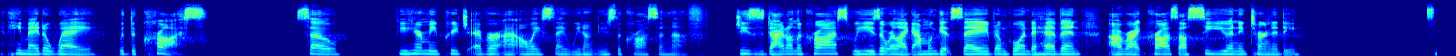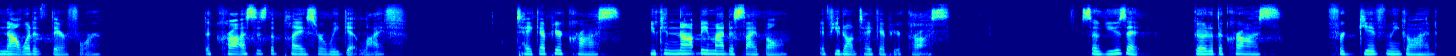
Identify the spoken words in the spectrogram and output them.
And He made a way with the cross. So if you hear me preach ever, I always say we don't use the cross enough. Jesus died on the cross. We use it. We're like, I'm going to get saved. I'm going to heaven. All right, cross. I'll see you in eternity. It's not what it's there for. The cross is the place where we get life. Take up your cross. You cannot be my disciple if you don't take up your cross. So use it. Go to the cross. Forgive me, God.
